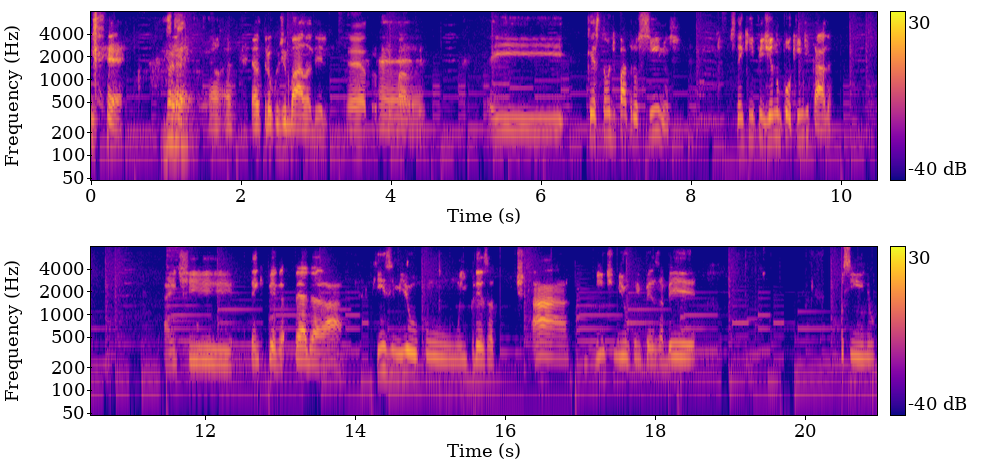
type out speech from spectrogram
É, é, é- é o troco de bala dele. É, troco de É, bala. E questão de patrocínios, você tem que ir pedindo um pouquinho de cada. A gente tem que pegar pega, ah, 15 mil com empresa A, 20 mil com empresa B. Patrocínio.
